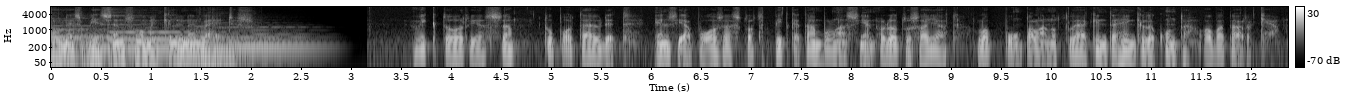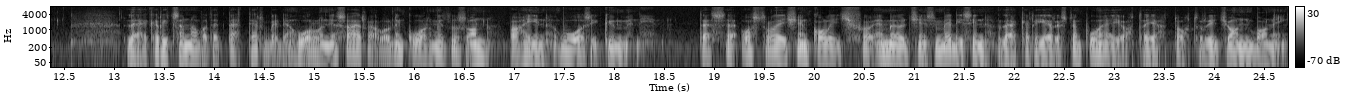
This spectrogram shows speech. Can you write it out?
on SBSn suomenkielinen lähetys. Victoriassa tupo täydet ensiapuosastot, pitkät ambulanssien odotusajat, loppuun palannut lääkintähenkilökunta ovat arkea. Lääkärit sanovat, että terveydenhuollon ja sairaaloiden kuormitus on pahin vuosikymmeniin. Tässä Australasian College for Emergency Medicine lääkärijärjestön puheenjohtaja tohtori John Bonning.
